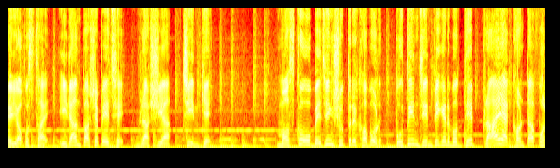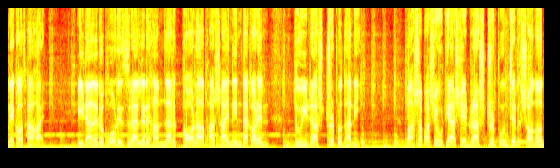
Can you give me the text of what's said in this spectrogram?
এই অবস্থায় ইরান পাশে পেয়েছে রাশিয়া, চীনকে। মস্কো ও বেজিং সূত্রে খবর, পুতিন জিনপিংয়ের মধ্যে প্রায় এক ঘণ্টা ফোনে কথা হয়। ইরানের ওপর ইসরায়েলের হামলার কড়া ভাষায় নিন্দা করেন দুই রাষ্ট্রপ্রধানই। পাশাপাশি উঠে আসে রাষ্ট্রপুঞ্জের সনদ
